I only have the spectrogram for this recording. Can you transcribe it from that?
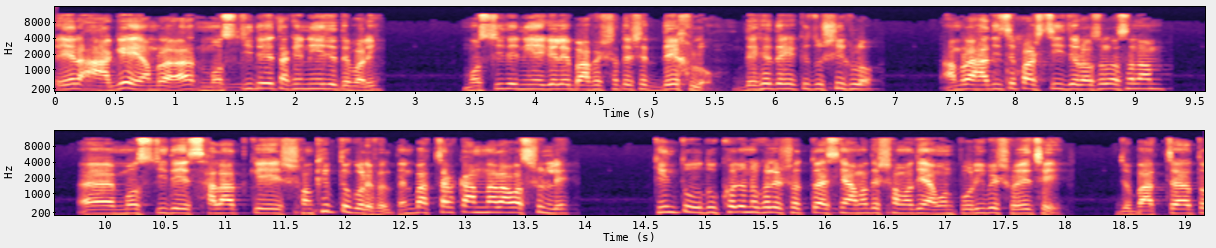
এর আগে আমরা মসজিদে তাকে নিয়ে যেতে পারি। মসজিদে নিয়ে গেলে বাপের সাথে সে দেখল, দেখে দেখে কিছু শিখলো। আমরা হাদিসে পারছি যে রসুল্লাহ সাল্লাম মসজিদে সালাদকে সংক্ষিপ্ত করে ফেলতেন। বাচ্চার কান্নার আওয়াজ শুনলে। কিন্তু দুঃখজনক হলে সত্য, আজকে আমাদের সমাজে এমন পরিবেশ হয়েছে যে বাচ্চা তো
